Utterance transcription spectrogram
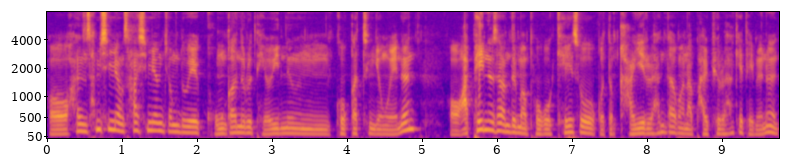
어, 한 30명, 40명 정도의 공간으로 되어 있는 곳 같은 경우에는 어, 앞에 있는 사람들만 보고 계속 어떤 강의를 한다거나 발표를 하게 되면은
